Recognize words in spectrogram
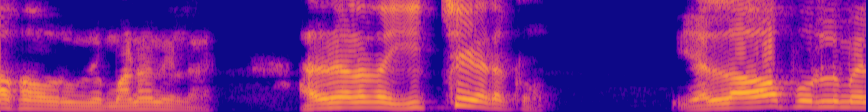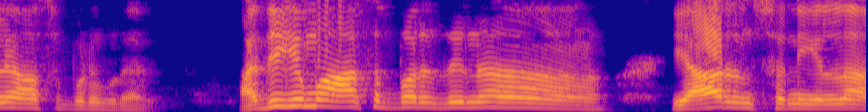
ஆகும் அவருடைய மனநிலை? அதனால தான் இச்சை அடக்கம். எல்லா பொருள் மேலேயும் ஆசைப்படக்கூடாது. அதிகமாக ஆசைப்படுறதுன்னா யாருன்னு சொன்னீங்கன்னா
